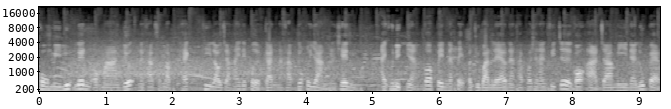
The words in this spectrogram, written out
คงมีลูกเล่นออกมาเยอะนะครับสำหรับแพ็คที่เราจะให้ได้เปิดกันนะครับ ยกตัวอย่างอย่างเช่นไอคอนิกเนี่ยก็เป็นนักเตะปัจจุบันแล้วนะครับ เพราะฉะนั้นฟีเจอร์ก็อาจจะมีในรูปแบบ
